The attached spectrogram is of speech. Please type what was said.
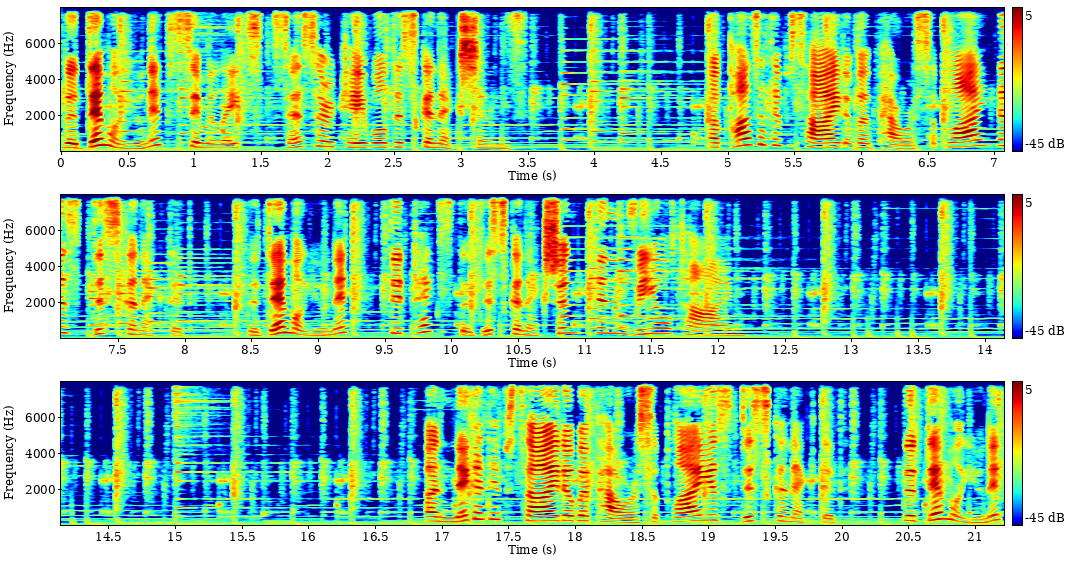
The demo unit simulates sensor cable disconnections. A positive side of a power supply is disconnected. The demo unit detects the disconnection in real time. A negative side of a power supply is disconnected. The demo unit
